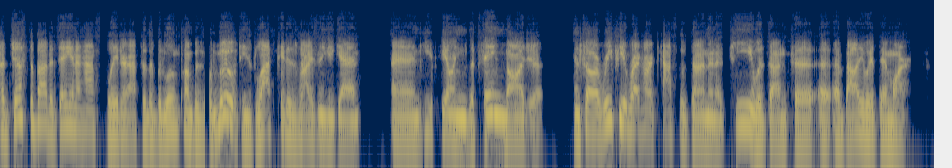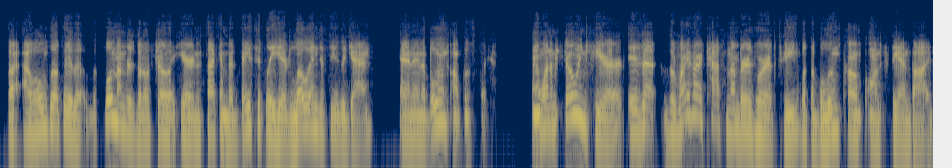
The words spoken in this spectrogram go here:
uh, just about a day and a half later, after the balloon pump is removed, his lactate is rising again, and he's feeling the same nausea. And so a repeat right heart cath was done, and a T was done to uh, evaluate the MR. So I won't go through the, the, full numbers, but I'll show it here in a second. But basically, he had low indices again, and then a balloon pump was placed. And what I'm showing here is that the right heart cath numbers were obtained with the balloon pump on standby.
